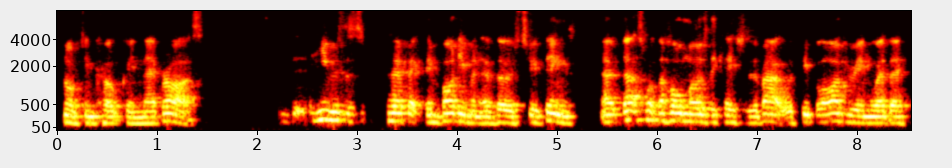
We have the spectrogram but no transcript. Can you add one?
snorting coke in their bras. He was the perfect embodiment of those two things. Now that's what the whole Mosley case was about, with people arguing whether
